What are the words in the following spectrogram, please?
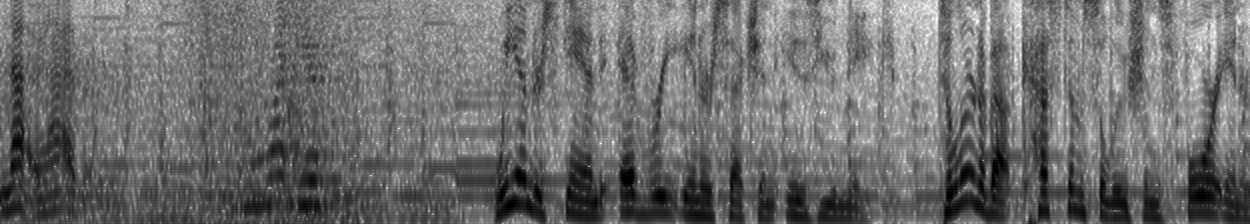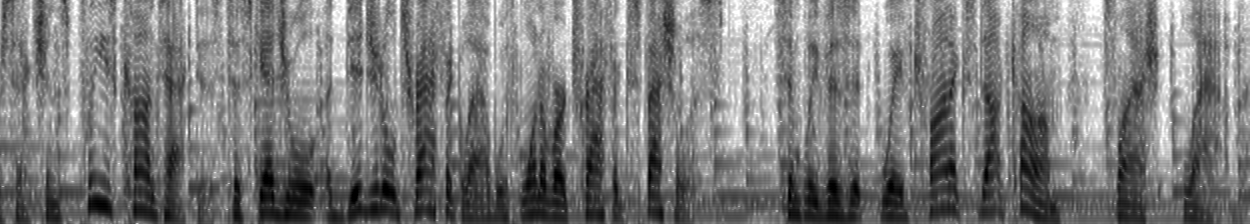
No, it hasn't. Right here. We understand every intersection is unique. To learn about custom solutions for intersections, please contact us to schedule a digital traffic lab with one of our traffic specialists. Simply visit wavetronix.com/lab.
